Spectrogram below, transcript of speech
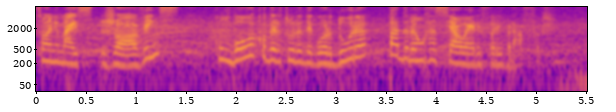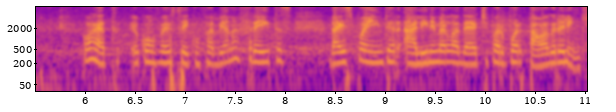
São animais jovens, com boa cobertura de gordura, padrão racial Erefor e Brafor. Correto. Eu conversei com Fabiana Freitas, da Expo Inter, Aline Merladete, para o portal AgroLink.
